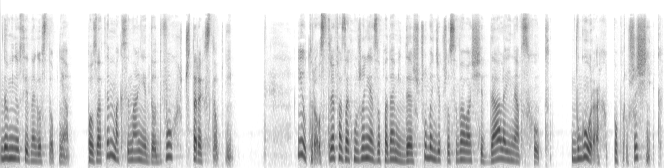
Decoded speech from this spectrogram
do minus 1 stopnia. Poza tym maksymalnie do 2-4 stopni. Jutro strefa zachmurzenia z opadami deszczu będzie przesuwała się dalej na wschód. W górach popruszy śnieg.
